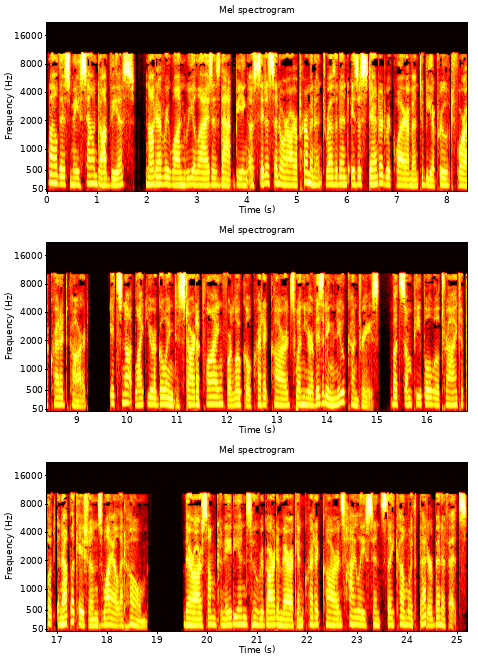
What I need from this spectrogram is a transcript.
While this may sound obvious, not everyone realizes that being a citizen or are a permanent resident is a standard requirement to be approved for a credit card. It's not like you're going to start applying for local credit cards when you're visiting new countries, but some people will try to put in applications while at home. There are some Canadians who regard American credit cards highly since they come with better benefits.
